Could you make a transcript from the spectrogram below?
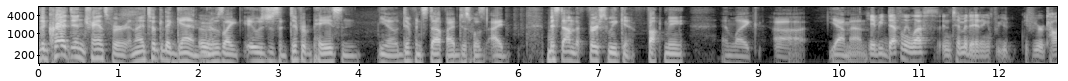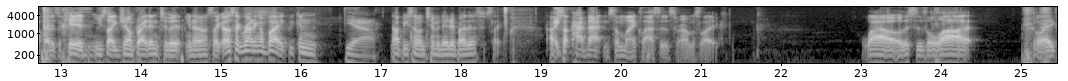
the credit didn't transfer, and I took it again. And it was like it was just a different pace and you know different stuff. I just was I missed out on the first week and it fucked me. And like uh yeah, man. It'd be definitely less intimidating if you if you were taught that as a kid. You just like jump right into it. You know, it's like oh, it's like riding a bike. We can Yeah. not be so intimidated by this. It's like I've so- had that in some of my classes where I was like, wow, this is a lot. Like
